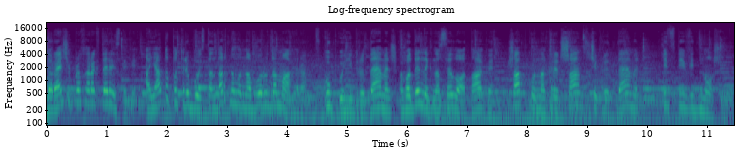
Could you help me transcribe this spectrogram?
До речі, про характеристики. Аято потребує стандартного набору дамагера, в кубку гідродемедж, годинник на силу атаки, шапку на крит шанс чи крит демедж під співвідношення.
